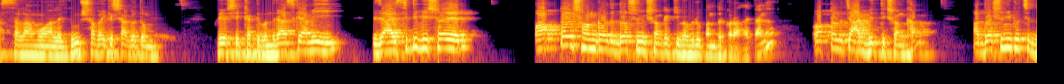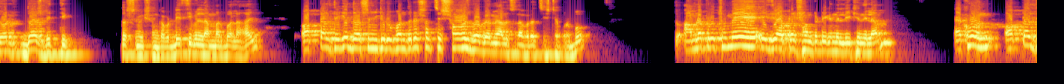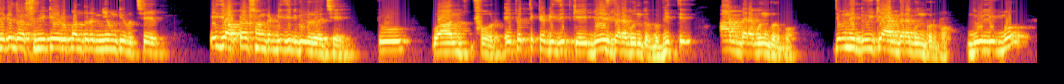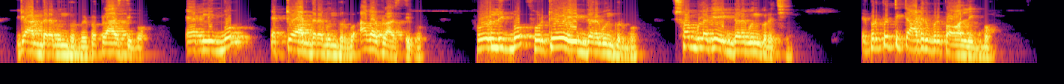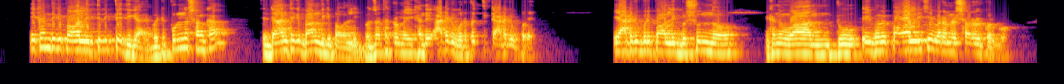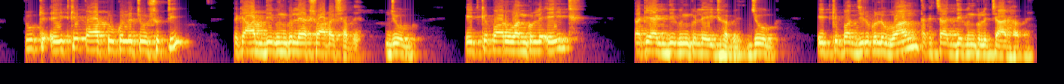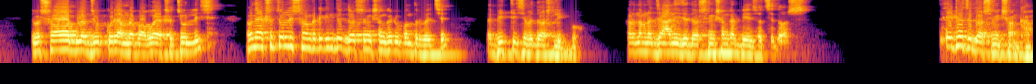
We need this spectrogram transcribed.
আসসালামু আলাইকুম, সবাইকে স্বাগতম। প্রিয় শিক্ষার্থী বন্ধুরা, আজকে আমি যে আইসিটি বিষয়ের অক্টাল সংখ্যা হতে দশমিক সংখ্যা কীভাবে রূপান্তর করা হয়, তাই না? অক্টাল হচ্ছে আট ভিত্তিক সংখ্যা, আর দশমিক হচ্ছে দশ ভিত্তিক দশমিক সংখ্যা, বা ডেসিমেল নাম্বার বলা হয়। অক্টাল থেকে দশমিকে রূপান্তরের সবচেয়ে সহজভাবে আমি আলোচনা করার চেষ্টা করব। তো আমরা প্রথমে এই যে অক্টাল সংখ্যাটি এখানে লিখে নিলাম। এখন অক্টাল থেকে দশমিকে রূপান্তরের নিয়মটি হচ্ছে? এই যে অক্টাল সংখ্যার ডিজিটগুলো রয়েছে টু ওয়ান ফোর এই প্রত্যেকটা ডিজিটকে বেস দ্বারা গুণ করব ভিত্তি আট দ্বারা গুণ করব। যেমন এই দুইকে আট দ্বারা গুণ করব, দুই লিখব, একে আট দ্বারা গুণ করব, এরপর প্লাস দিব। এক লিখব, এককেও আট দ্বারা গুণ করব, আবার প্লাস দিব। ফোর লিখব ফোর কেও এইট দ্বারা গুণ করব। সবগুলাকে এইট দ্বারা গুণ করেছি। এরপর প্রত্যেকটা আটের উপরে পাওয়ার লিখব। এখান থেকে পাওয়ার লিখতে লিখতে এদিকে আসব। এটা পূর্ণ সংখ্যা ডান থেকে বাম দিকে পাওয়ার লিখব। যথাক্রমে এখান থেকে আটের উপরে, প্রত্যেকটা আটের উপরে। এই আটের উপরে পাওয়ার লিখব শূন্য, এখানে ওয়ান টু এইভাবে পাওয়ার লিখে এবার আমরা সরল করব। টু কে এইট কে পাওয়ার টু করলে চৌষট্টি, তাকে আট দিয়ে গুণ করলে একশো আঠাশ হবে, যোগ। এইট কে পাওয়ার ওয়ান করলে এইট তাকে এক দিয়ে গুণ করলে এইট হবে, যোগ। এইট কে পাওয়ার জিরো করলে ওয়ান তাকে চার দিয়ে গুণ করলে চার হবে। এবার সবগুলো যোগ করে আমরা পাবো একশো চল্লিশ। এখন একশো চল্লিশ সংখ্যাটি কিন্তু দশমিক সংখ্যায় রূপান্তর হয়েছে, তাই ভিত্তি হিসেবে দশ লিখব। কারণ আমরা জানি যে দশমিক সংখ্যার বেজ হচ্ছে দশ। এটা হচ্ছে দশমিক সংখ্যা।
